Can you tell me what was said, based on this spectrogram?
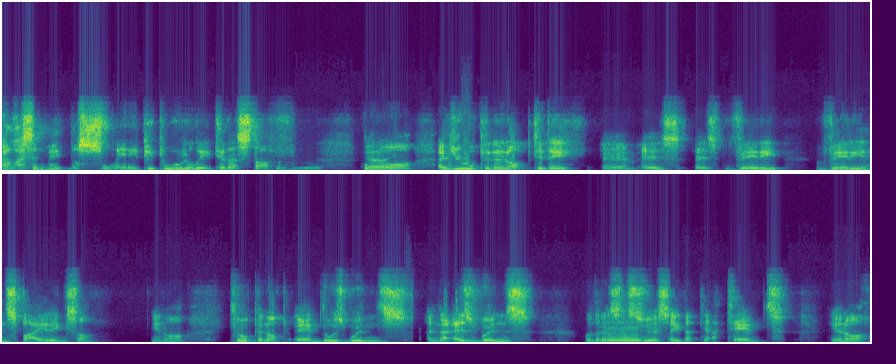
but listen, mate, there's so many people who relate to this stuff. Mm-hmm. You yeah. know, and you opening up today um, is is very, very inspiring, So, You know, to open up um, those wounds, and that is wounds, whether it's mm. a suicide attempt, you know,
